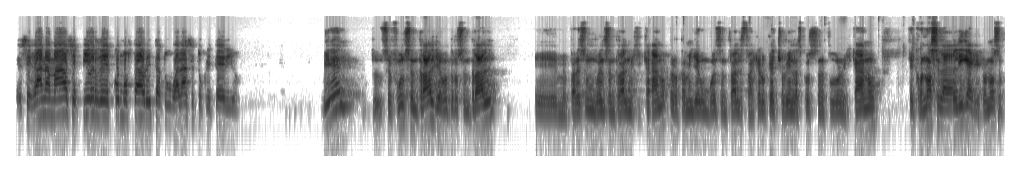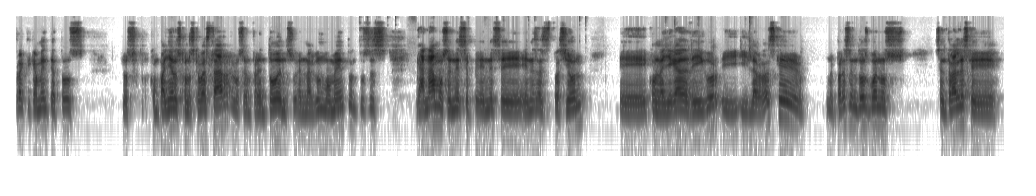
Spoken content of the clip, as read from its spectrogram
¿Se gana más, se pierde? ¿Cómo está ahorita tu balance, tu criterio? Bien, se fue un central, llegó otro central. Eh, me parece un buen central mexicano, pero también llega un buen central extranjero que ha hecho bien las cosas en el fútbol mexicano, que conoce la liga, que conoce prácticamente a todos los compañeros con los que va a estar, los enfrentó en, algún momento, entonces ganamos en, ese, en, ese, en esa situación eh, con la llegada de Igor y, la verdad es que me parecen dos buenos centrales que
